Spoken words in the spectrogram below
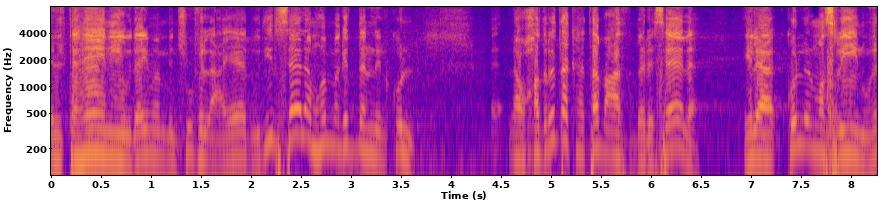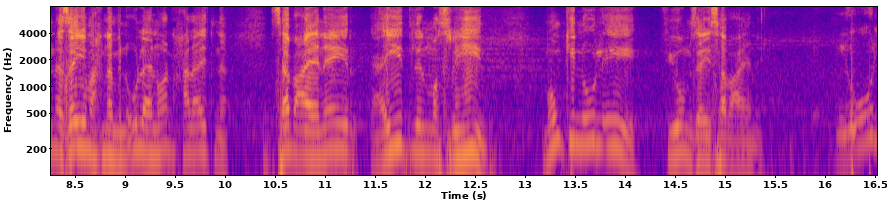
التهاني ودايما بنشوف الأعياد ودي رسالة مهمة جدا للكل. لو حضرتك هتبعث برسالة إلى كل المصريين وهنا زي ما إحنا بنقول عنوان حلقتنا 7 يناير عيد للمصريين. ممكن نقول إيه في يوم زي 7 يناير؟ نقول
